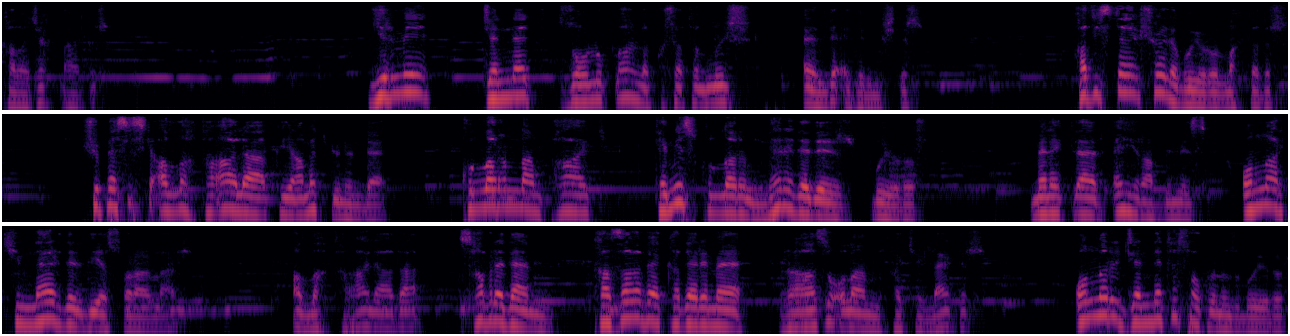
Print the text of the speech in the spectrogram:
kalacaklardır. 20. Cennet zorluklarla kuşatılmış, elde edilmiştir. Hadiste şöyle buyurulmaktadır. Şüphesiz ki Allah Teala kıyamet gününde kullarımdan pak, temiz kullarım nerededir buyurur. Melekler ey Rabbimiz onlar kimlerdir diye sorarlar. Allah Teala da sabreden, kaza ve kaderime razı olan fakirlerdir. Onları cennete sokunuz buyurur.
